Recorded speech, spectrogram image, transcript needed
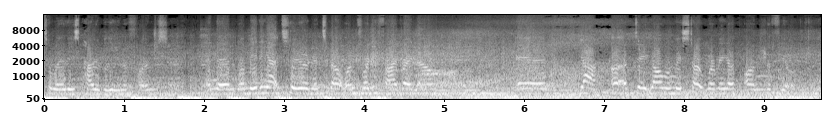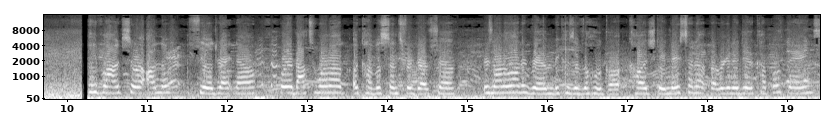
to wear these powder blue uniforms. And then we're meeting at 2 and it's about 1.45 right now. And yeah, I'll update y'all when we start warming up on the field. Vlog, so we're on the field right now. We're about to warm up a couple stunts for Grove Show. There's not a lot of room because of the whole college game day setup, but we're gonna do a couple things,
